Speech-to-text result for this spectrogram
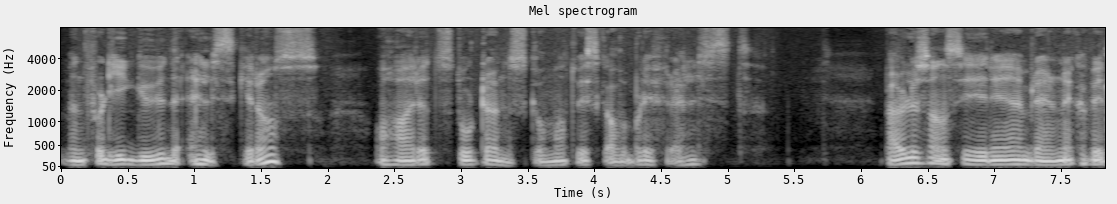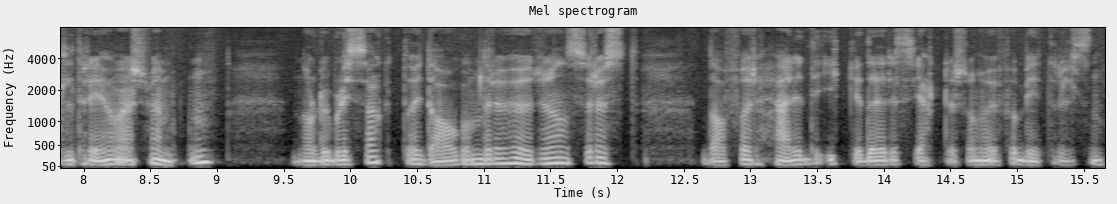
men fordi Gud elsker oss og har et stort ønske om at vi skal bli frelst. Paulus han sier i Hebreerne kapittel 3 vers 15, Når det blir sagt, og i dag om dere hører hans røst, da forherd ikke deres hjerter som ved forbitrelsen.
